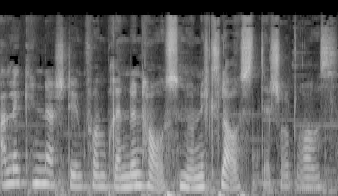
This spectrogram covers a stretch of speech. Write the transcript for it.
alle Kinder stehen vor dem brennenden Haus, nur nicht Klaus, der schaut raus.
